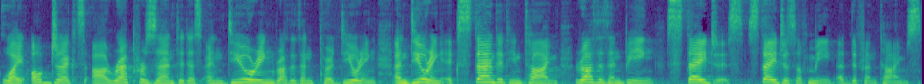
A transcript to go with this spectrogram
why objects are represented as enduring rather than perduring, enduring, extended in time, rather than being stages, stages of me at different times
